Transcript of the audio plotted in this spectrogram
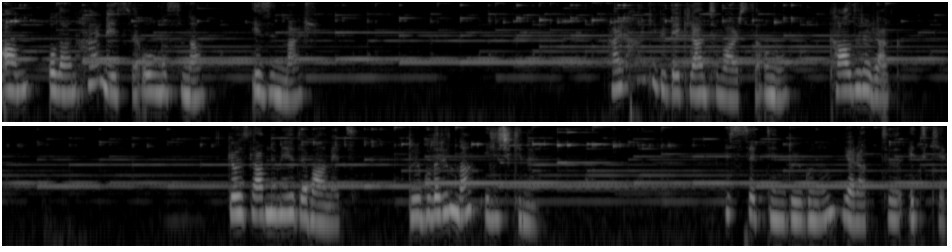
An olan her neyse olmasına izin ver. Herhangi bir beklenti varsa onu kaldırarak gözlemlemeye devam et. Duygularınla ilişkini. Hissettiğin duygunun yarattığı etki.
